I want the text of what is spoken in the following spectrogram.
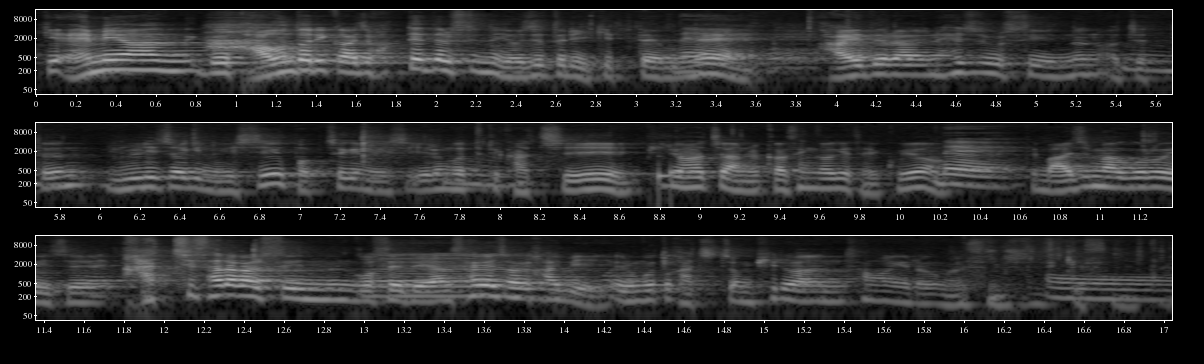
이게 애매한 그 바운더리까지 확대될 수 있는 여지들이 있기 때문에 네. 음. 가이드라인 해줄 수 있는 어쨌든 윤리적인 의식, 법적인 의식 이런 것들이 같이 필요하지 않을까 생각이 되고요. 네. 마지막으로 이제 같이 살아갈 수 있는 것에 대한 음. 사회적 합의 이런 것도 같이 좀 필요한 상황이라고 말씀드릴 수 있겠습니다. 어,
